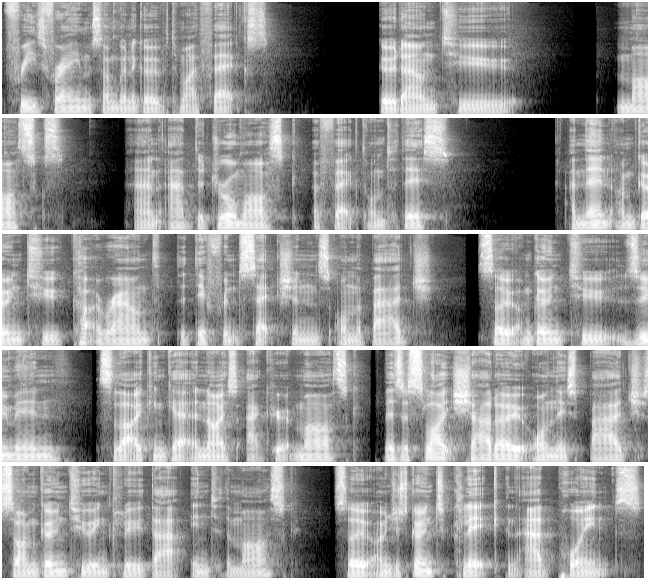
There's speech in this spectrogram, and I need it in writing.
freeze frame. So I'm going to go over to my effects, go down to masks and add the draw mask effect onto this. And then I'm going to cut around the different sections on the badge. So I'm going to zoom in so that I can get a nice accurate mask. There's a slight shadow on this badge, so I'm going to include that into the mask. So I'm just going to click and add points.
